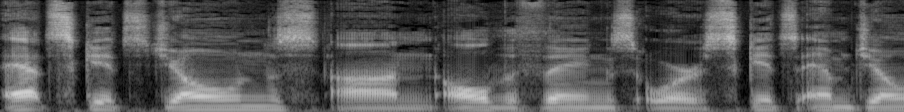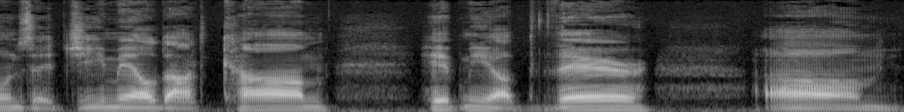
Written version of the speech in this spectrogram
at Skits Jones on all the things or skitsmjones at gmail.com. Hit me up there. Um,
